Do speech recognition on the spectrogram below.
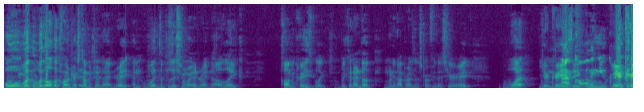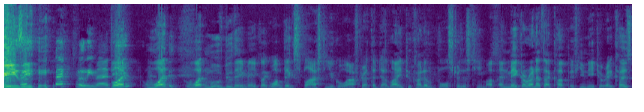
Well, with with all the contracts coming to an end, right, and with the position we're in right now, like, call me crazy, but like, we could end up winning that President's Trophy this year, right? What You're crazy? I'm crazy. calling you crazy. You're crazy. Respectfully, man. But what what move do they make? Like, what big splash do you go after at the deadline to kind of bolster this team up and make a run at that cup if you need to, right? Because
